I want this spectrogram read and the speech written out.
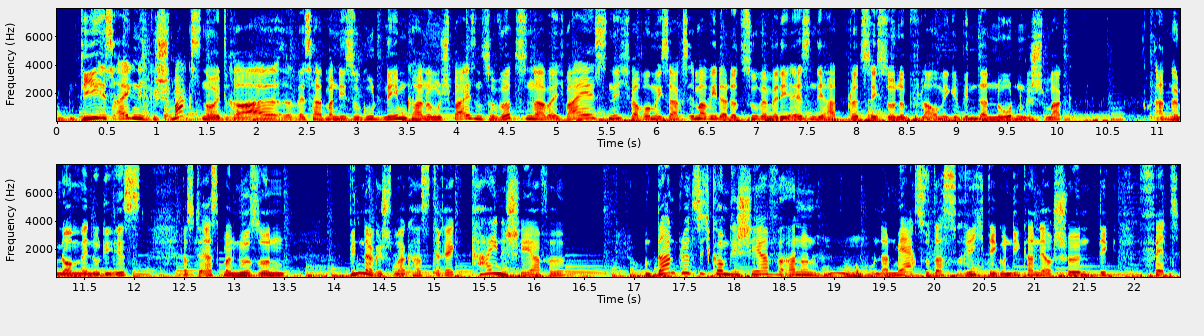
Die ist eigentlich geschmacksneutral, weshalb man die so gut nehmen kann, um Speisen zu würzen. Aber ich weiß nicht warum. Ich sag's immer wieder dazu, wenn wir die essen, die hat plötzlich so eine pflaumige Winternodengeschmack. Angenommen, wenn du die isst, dass du erstmal nur so einen Wintergeschmack hast, direkt keine Schärfe. Und dann plötzlich kommt die Schärfe an und, und dann merkst du das richtig. Und die kann dir auch schön dick, fett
